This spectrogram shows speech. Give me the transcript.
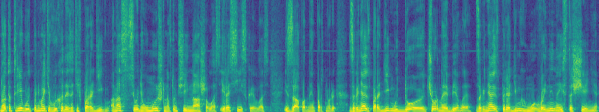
Но это требует, понимаете, выхода из этих парадигм. А нас сегодня умышленно, в том числе и наша власть, и российская власть, и западные партнеры, загоняют парадигму до черное-белое, загоняют парадигму войны на истощение,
